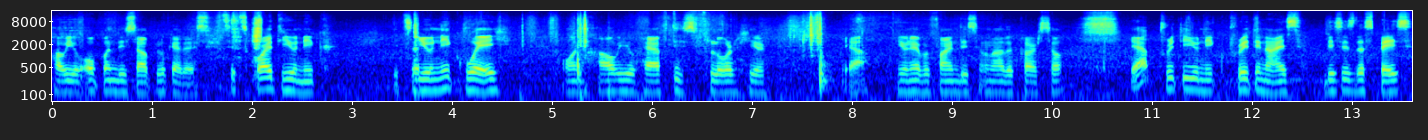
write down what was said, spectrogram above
how you open this up. Look at this. It's, it's quite unique. It's a unique way on how you have this floor here. Yeah you never find this on other cars. So yeah pretty unique pretty nice. This is the space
